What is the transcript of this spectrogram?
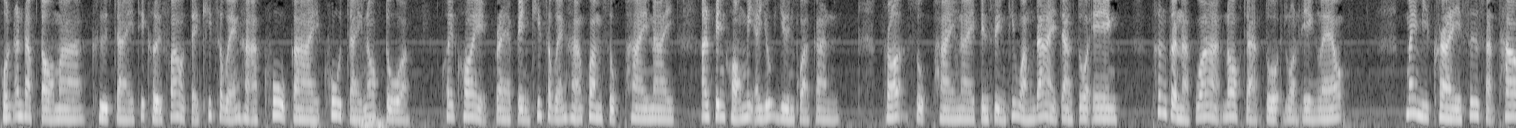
ผลอันดับต่อมาคือใจที่เคยเฝ้าแต่คิดแสวงหาคู่กาย คู่ใจนอกตัว ค่อยๆ แปลเป็นคิดแสวงหาความสุขภายใน อันเป็นของมีอายุยืนกว่ากัน เพราะสุขภายในเป็นสิ่งที่หวังได้จากตัวเอง เพิ่งตระหนักว่านอกจากตัวหล่อนเองแล้ว ไม่มีใครซื่อสัตย์เท่า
